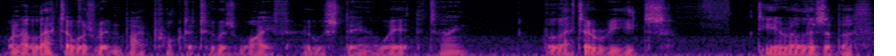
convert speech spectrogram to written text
when a letter was written by Proctor to his wife, who was staying away at the time. The letter reads Dear Elizabeth,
